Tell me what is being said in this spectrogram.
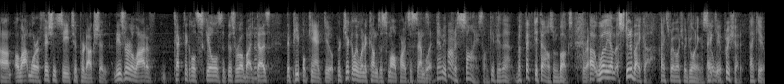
um, a lot more efficiency to production. These are a lot of technical skills that this robot does that people can't do, particularly when it comes to small parts assembly. Very precise, I'll give you that. But 50,000 bucks. Uh, William Studebaker, thanks very much for joining us. Thank Uh, We you. appreciate it. Thank you.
